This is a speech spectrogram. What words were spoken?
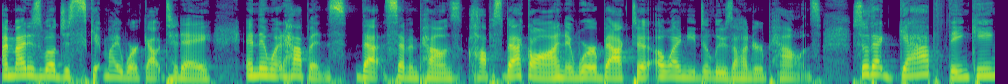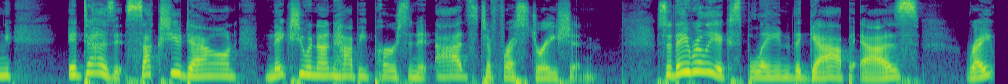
I might as well just skip my workout today. And then what happens? That seven pounds hops back on, and we're back to, oh, I need to lose 100 pounds. So that gap thinking, it does. It sucks you down, makes you an unhappy person. It adds to frustration. So they really explain the gap as, right?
